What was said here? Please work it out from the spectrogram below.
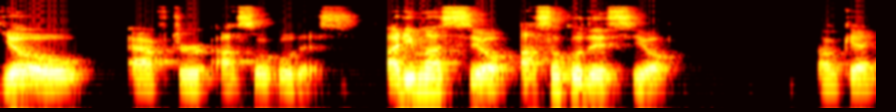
yo after あそこです。ありますよ。あそこですよ。Okay?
